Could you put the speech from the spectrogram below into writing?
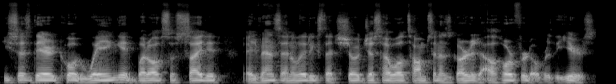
He says they're quote weighing it, but also cited advanced analytics that show just how well Thompson has guarded Al Horford over the years.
